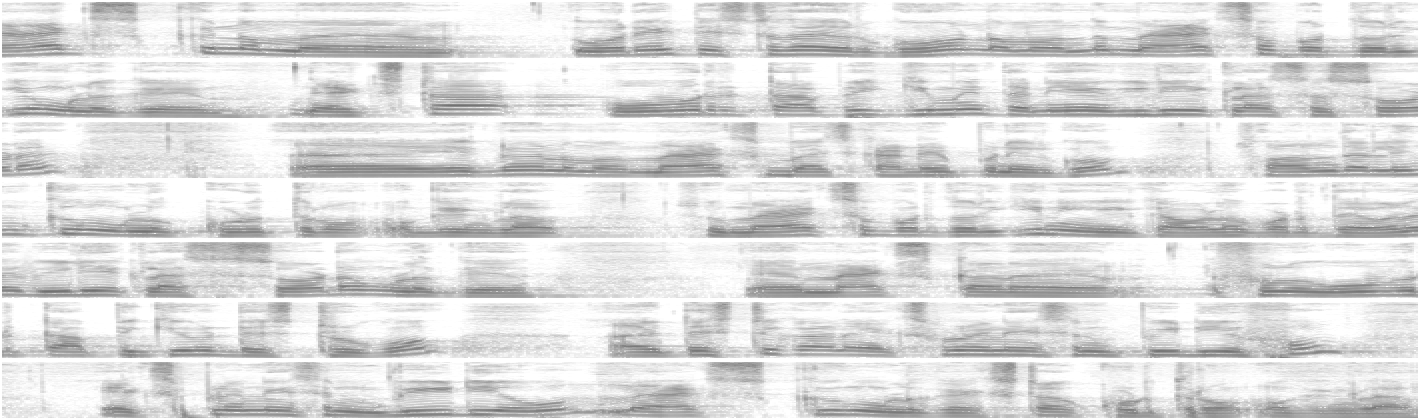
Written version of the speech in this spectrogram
மேக்ஸ்க்கு நம்ம ஒரே டெஸ்ட்டு தான் இருக்கும். நம்ம வந்து மேக்ஸை பொறுத்த வரைக்கும் உங்களுக்கு எக்ஸ்ட்ரா ஒவ்வொரு டாப்பிக்குமே தனியாக வீடியோ கிளாஸஸோட ஏற்கனவே நம்ம மேக்ஸ் பேட்ச் கண்டக்ட் பண்ணியிருக்கோம். ஸோ அந்த லிங்க்கு உங்களுக்கு கொடுத்துரும் ஓகேங்களா ஸோ மேக்ஸை பொறுத்த வரைக்கும் நீங்கள் கவலைப்பட தேவையில்ல. வீடியோ கிளாஸஸோட உங்களுக்கு மேக்ஸ்க்கான ஃபுல் ஒவ்வொரு டாப்பிக்கும் டெஸ்ட் இருக்கும். அது டெஸ்ட்டுக்கான எக்ஸ்ப்ளனேஷன் பிடிஎஃப்பும் எக்ஸ்ப்ளனேஷன் வீடியோவும் மேக்ஸ்க்கு உங்களுக்கு எக்ஸ்ட்ரா கொடுத்துரும் ஓகேங்களா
